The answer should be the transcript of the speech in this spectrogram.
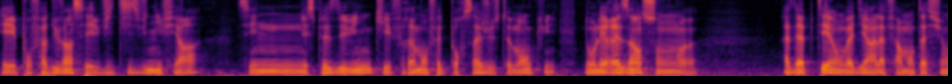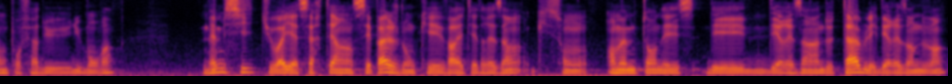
Et pour faire du vin, c'est Vitis vinifera. C'est une espèce de vigne qui est vraiment faite pour ça, justement, qui- dont les raisins sont euh, adaptés, on va dire, à la fermentation pour faire du, du bon vin. Même si, tu vois, il y a certains cépages, donc est variétés de raisins, qui sont en même temps des, des, des raisins de table et des raisins de vin,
